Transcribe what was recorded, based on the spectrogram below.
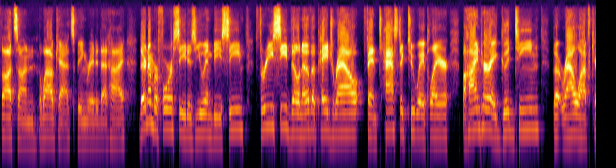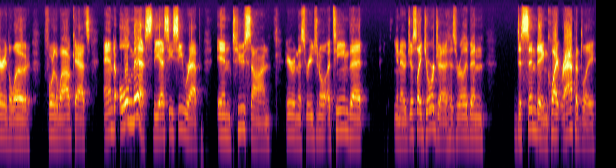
thoughts on the Wildcats being rated that high. Their number four seed is UMBC. Three seed Villanova, Paige Rao, fantastic two way player. Behind her, a good team, but Rao will have to carry the load for the Wildcats. And Ole Miss, the SEC rep in Tucson here in this regional, a team that, you know, just like Georgia has really been descending quite rapidly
